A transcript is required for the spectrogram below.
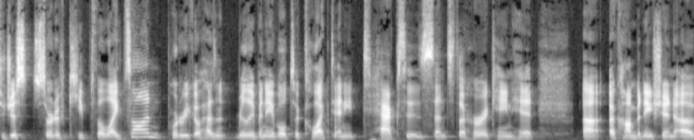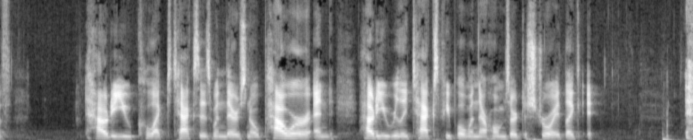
to just sort of keep the lights on. Puerto Rico hasn't really been able to collect any taxes since the hurricane hit. Uh, a combination of how do you collect taxes when there's no power, and how do you really tax people when their homes are destroyed? Like, it,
